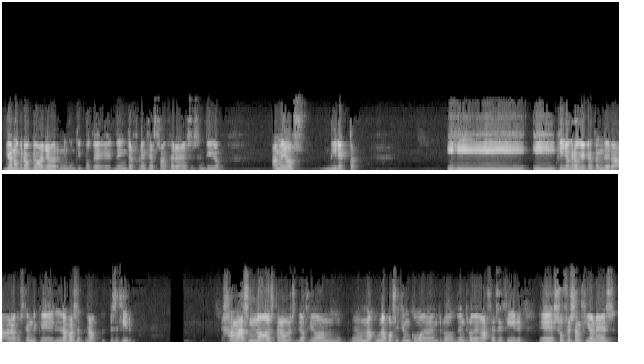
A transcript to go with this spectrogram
yo no creo que vaya a haber ningún tipo de, interferencia extranjera en ese sentido, a menos directa. Y, que yo creo que hay que atender a, la cuestión de que la base, es decir, jamás no está en una situación, en una, posición cómoda dentro, dentro de Gaza. Es decir, eh, sufre sanciones,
